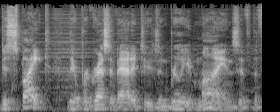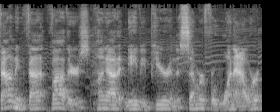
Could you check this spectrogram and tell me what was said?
despite their progressive attitudes and brilliant minds, if the founding fa- fathers hung out at Navy Pier in the summer for one hour,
